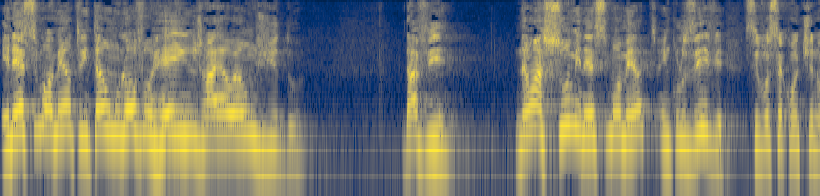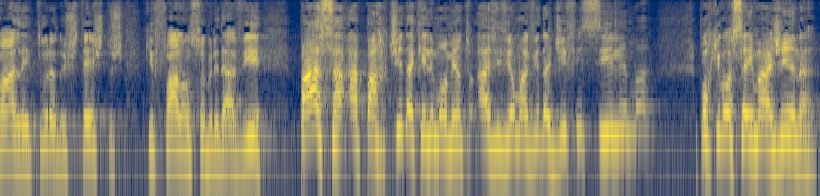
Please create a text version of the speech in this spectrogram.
E nesse momento, então, um novo rei em Israel é ungido, Davi não assume nesse momento, inclusive, se você continuar a leitura dos textos que falam sobre Davi, passa a partir daquele momento a viver uma vida dificílima, porque você imagina,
